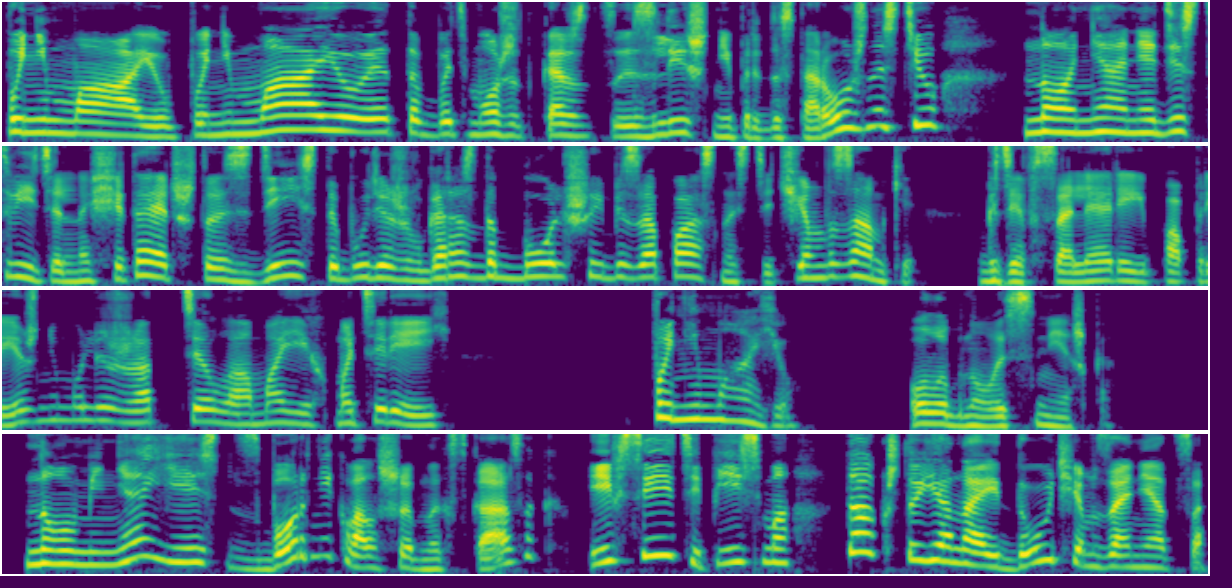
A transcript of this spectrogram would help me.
Понимаю, понимаю, это, быть может, кажется излишней предосторожностью, но няня действительно считает, что здесь ты будешь в гораздо большей безопасности, чем в замке, где в солярии по-прежнему лежат тела моих матерей. «Понимаю», — улыбнулась Снежка. «Но у меня есть сборник волшебных сказок и все эти письма, так что я найду, чем заняться.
